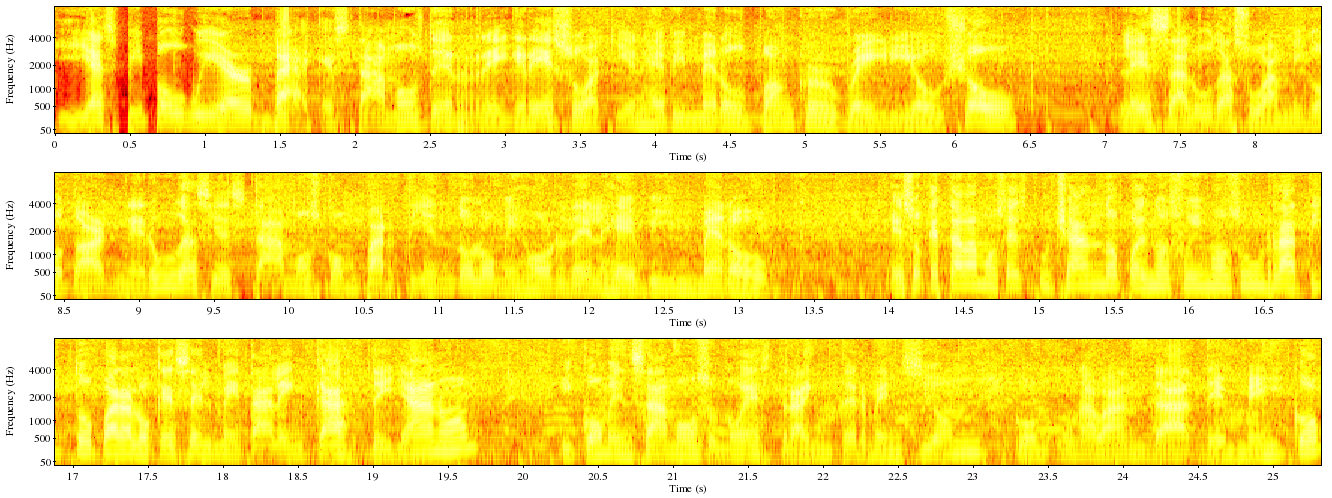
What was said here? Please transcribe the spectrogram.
Yes, people, we are back. Estamos de regreso aquí en Heavy Metal Bunker Radio Show. Les saluda su amigo Dark Nerudas y estamos compartiendo lo mejor del heavy metal. Eso que estábamos escuchando, pues nos fuimos un ratito para lo que es el metal en castellano y comenzamos nuestra intervención con una banda de México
